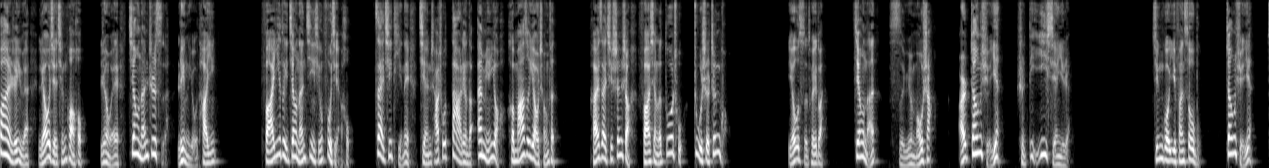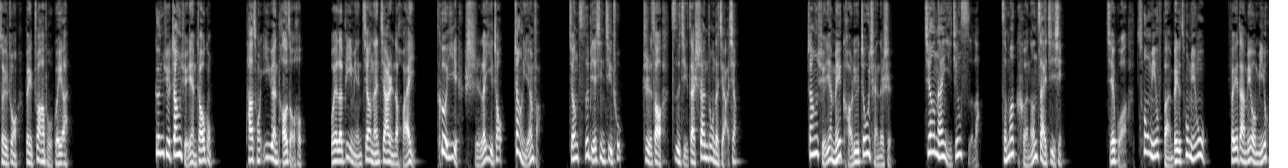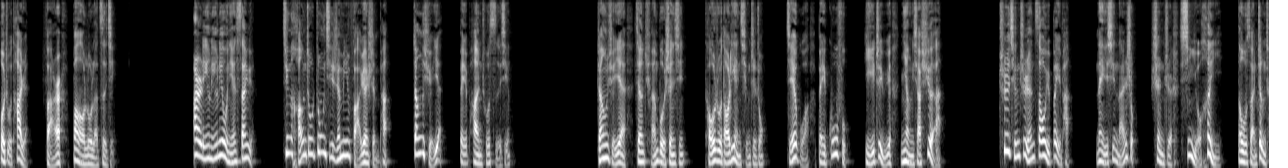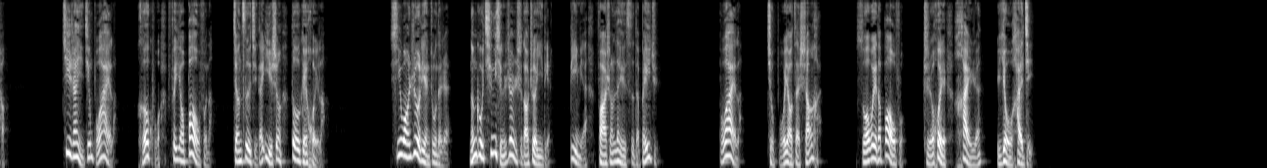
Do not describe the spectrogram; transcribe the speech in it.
办案人员了解情况后，认为江南之死另有他因。法医对江南进行复检后，在其体内检查出大量的安眠药和麻醉药成分，还在其身上发现了多处注射针孔。由此推断。江南死于谋杀，而张雪燕是第一嫌疑人。经过一番搜捕，张雪燕最终被抓捕归案。根据张雪燕招供，她从医院逃走后，为了避免江南家人的怀疑，特意使了一招障眼法，将辞别信寄出，制造自己在山洞的假象。张雪燕没考虑周全的是，江南已经死了，怎么可能再寄信？结果聪明反被聪明误，非但没有迷惑住他人，反而暴露了自己。二零零六年三月，经杭州中级人民法院审判，张雪燕被判处死刑。张雪燕将全部身心投入到恋情之中，结果被辜负，以至于酿下血案。痴情之人遭遇背叛，内心难受，甚至心有恨意，都算正常。既然已经不爱了，何苦非要报复呢？将自己的一生都给毁了。希望热恋中的人能够清醒认识到这一点，避免发生类似的悲剧。不爱了，就不要再伤害。所谓的报复，只会害人又害己。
